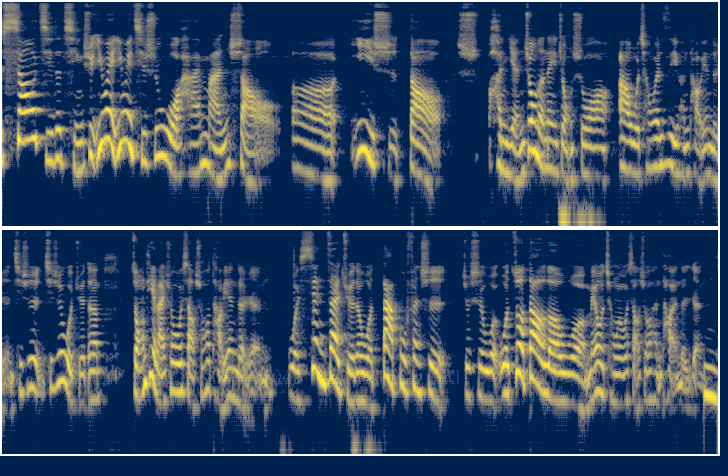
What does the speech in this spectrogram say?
消极的情绪，因为因为其实我还蛮少呃意识到是很严重的那种，说啊，我成为了自己很讨厌的人。其实其实我觉得总体来说，我小时候讨厌的人，我现在觉得我大部分是，就是我我做到了，我没有成为我小时候很讨厌的人。嗯，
